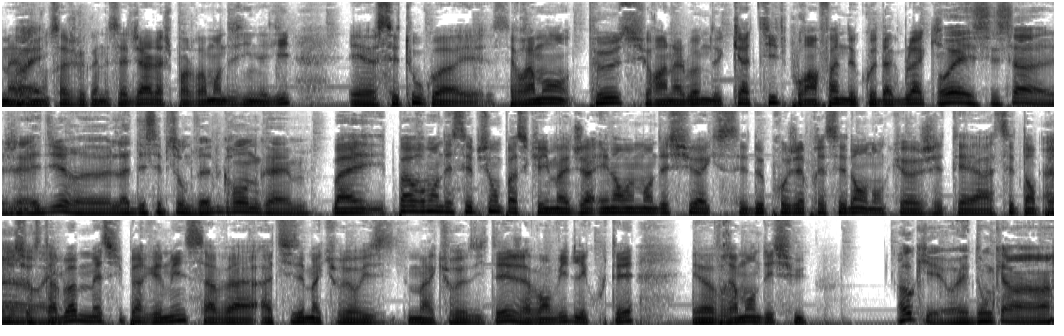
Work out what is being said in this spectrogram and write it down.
mais Ouais. bon ça je le connaissais déjà. Là je parle vraiment des inédits et euh, c'est tout quoi. C'est vraiment peu sur un album de quatre titres pour un fan de Kodak Black. Ouais, c'est ça. J'allais dire, euh, la déception devait être grande quand même. Bah pas vraiment déception parce qu'il m'a déjà énormément déçu avec ses deux projets précédents, donc euh, j'étais assez tempéré Ah, sur cet ouais. album. Mais Super Gremlins ça va attiser ma, curiosi- ma curiosité. J'avais envie de l'écouter et euh, vraiment déçu. Ok, ouais, donc un,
